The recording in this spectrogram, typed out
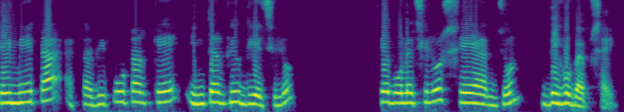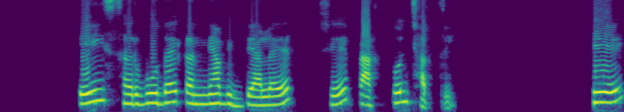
সেই মেয়েটা একটা রিপোর্টারকে ইন্টারভিউ দিয়েছিল। সে বলেছিল, সে একজন দেহ ব্যবসায়ী। এই সর্বোদয় কন্যা বিদ্যালয়ের সে প্রাক্তন ছাত্রী। সে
